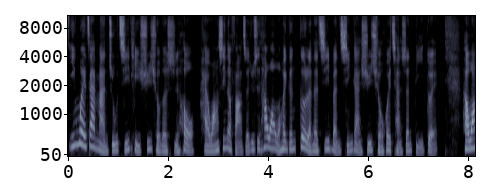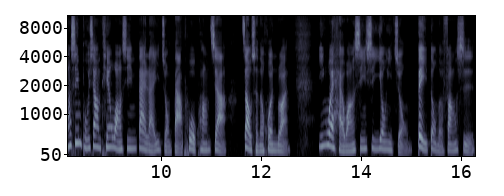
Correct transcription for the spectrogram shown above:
因为在满足集体需求的时候，海王星的法则就是它往往会跟个人的基本情感需求会产生敌对。海王星不像天王星带来一种打破框架造成的混乱，因为海王星是用一种被动的方式、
